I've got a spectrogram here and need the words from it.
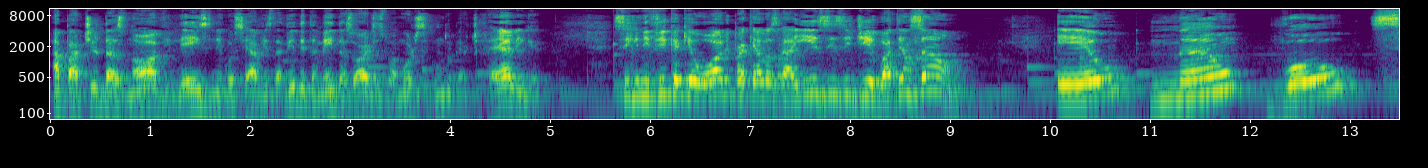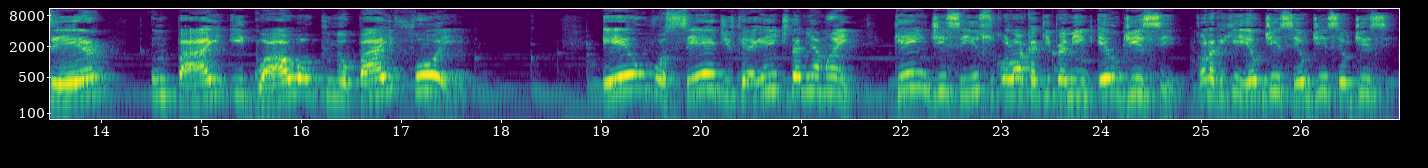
a partir das nove leis negociáveis da vida e também das ordens do amor, segundo Bert Hellinger, significa que eu olho para aquelas raízes e digo: atenção, eu não vou ser um pai igual ao que o meu pai foi. Eu vou ser diferente da minha mãe. Quem disse isso, coloca aqui para mim. Eu disse. Coloca aqui. Eu disse, eu disse, eu disse.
